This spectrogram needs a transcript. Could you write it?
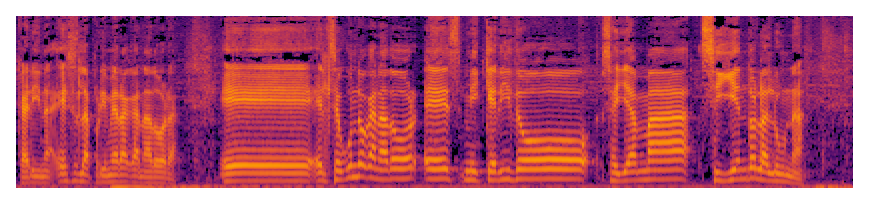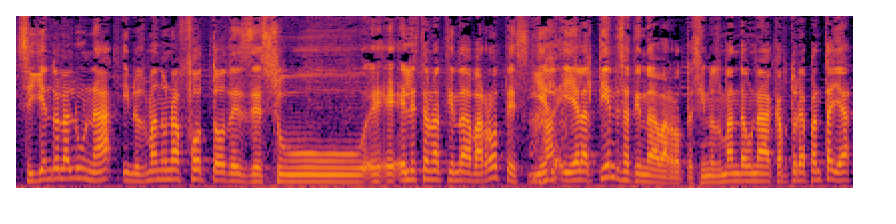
Karina. Esa es la primera ganadora. Eh, el segundo ganador es mi querido, se llama Siguiendo la Luna siguiendo la luna y nos manda una foto desde su... eh, eh, él está en una tienda de abarrotes y él, y él atiende esa tienda de abarrotes y nos manda una captura de pantalla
